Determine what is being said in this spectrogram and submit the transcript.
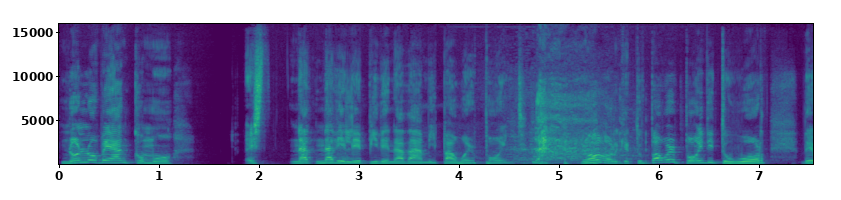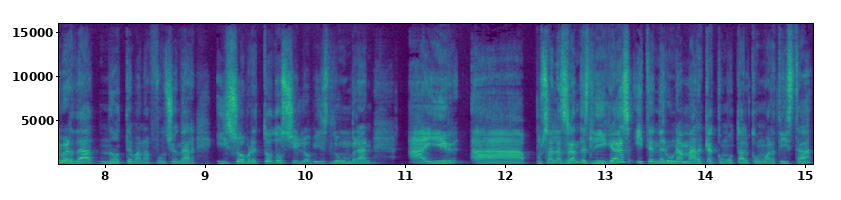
no lo vean como es- na- nadie le pide nada a mi PowerPoint. No, porque tu PowerPoint y tu Word de verdad no te van a funcionar y sobre todo si lo vislumbran a ir a, pues a las grandes ligas y tener una marca como tal como artista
